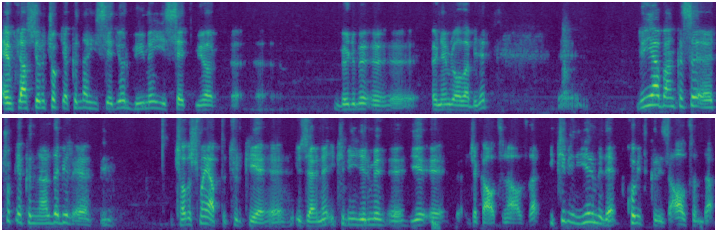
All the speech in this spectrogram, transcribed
enflasyonu çok yakından hissediyor, büyümeyi hissetmiyor bölümü önemli olabilir. Dünya Bankası çok yakınlarda bir çalışma yaptı Türkiye e, üzerine. 2020'yi e, cek altına aldılar. 2020'de Covid krizi altında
